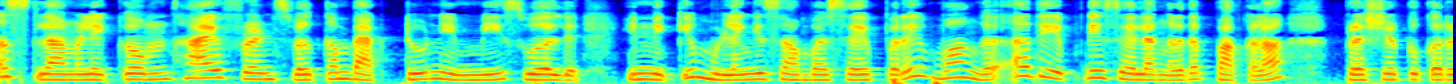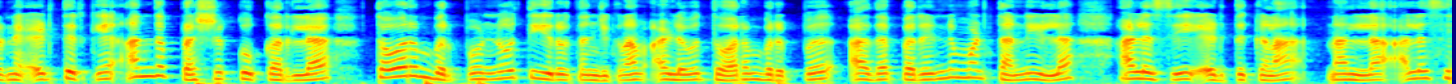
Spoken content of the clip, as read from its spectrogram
அஸ்லாம் வலைக்கம் hi friends welcome back to Nimmi's world இன்றைக்கி முள்ளங்கி சாம்பார் செய்யப்பறை வாங்க அது எப்படி செய்யலாங்கிறத பார்க்கலாம். ப்ரெஷர் குக்கர் ஒன்று எடுத்திருக்கேன். அந்த ப்ரெஷர் குக்கரில் துவரம்பருப்பு நூற்றி இருபத்தஞ்சி கிராம் அளவு துவரம்பருப்பு. அதை இப்போ ரெண்டு மூணு தண்ணியில் அலசி எடுத்துக்கலாம். நல்லா அலசி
